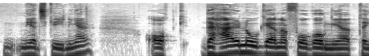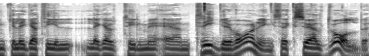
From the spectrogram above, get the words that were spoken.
nedskrivningar. Och det här är nog en av få gånger jag tänker lägga till, lägga till med en triggervarning, sexuellt våld.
